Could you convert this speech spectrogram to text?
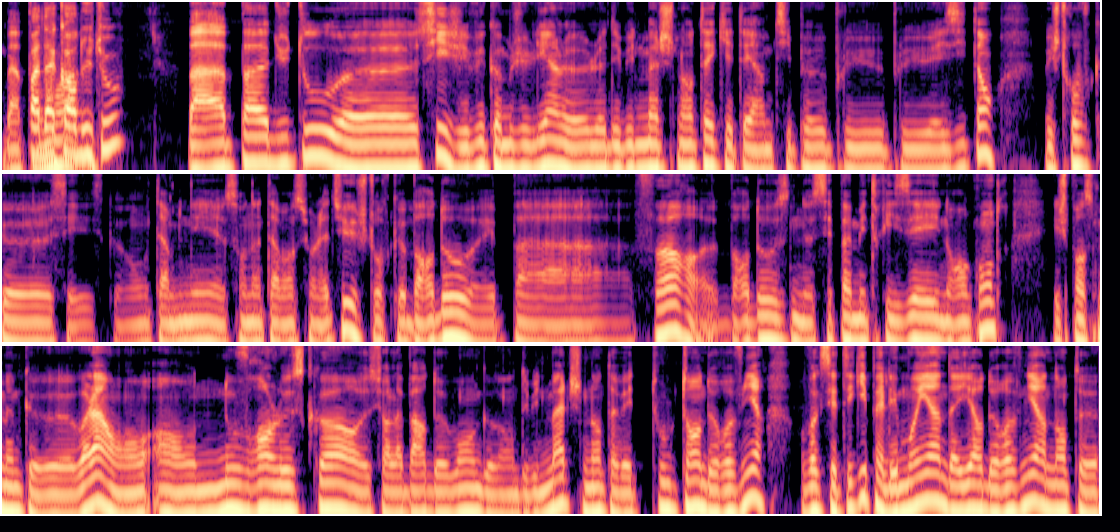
Bah, pas d'accord du tout Bah pas du tout. euh, si j'ai vu comme Julien le, début de match nantais qui était un petit peu plus plus hésitant, mais je trouve que c'est ce qu'on terminait son intervention là-dessus. Je trouve que Bordeaux est pas fort. Bordeaux ne sait pas maîtriser une rencontre et je pense même que voilà en, ouvrant le score sur la barre de Wang en début de match, Nantes avait tout le temps de revenir. On voit que cette équipe a les moyens d'ailleurs de revenir. Nantes euh,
